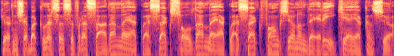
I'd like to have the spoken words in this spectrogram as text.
görünüşe bakılırsa sıfıra sağdan da yaklaşsak, soldan da yaklaşsak, fonksiyonun değeri 2'ye yakınsıyor.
